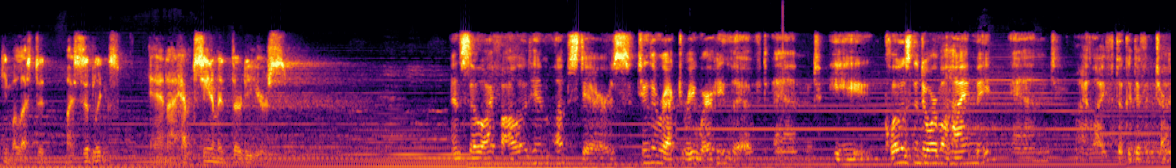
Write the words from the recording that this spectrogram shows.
he molested my siblings, and I haven't seen him in 30 years. And so I followed him upstairs to the rectory where he lived, and he closed the door behind me, and my life took a different turn.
